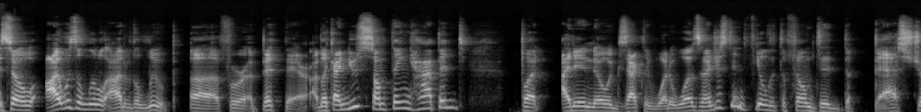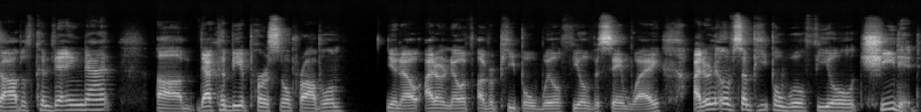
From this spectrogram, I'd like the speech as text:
so I was a little out of the loop uh, for a bit there. Like I knew something happened, but I didn't know exactly what it was, and I just didn't feel that the film did the best job of conveying that. Um, that could be a personal problem. You know, I don't know if other people will feel the same way. I don't know if some people will feel cheated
